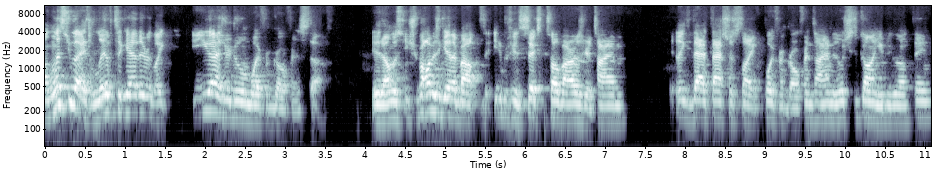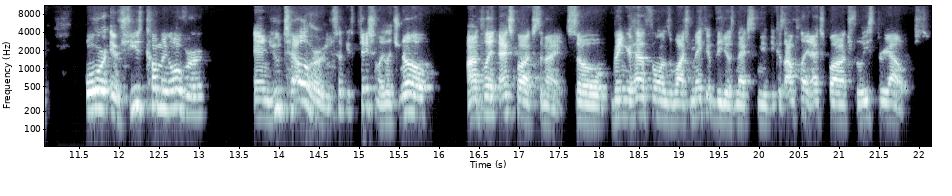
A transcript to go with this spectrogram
unless you guys live together, like you guys are doing boyfriend girlfriend stuff. You know, you should probably get about between six to twelve hours of your time. Like that, that's just like boyfriend girlfriend time. When she's gone, you do your own thing. Or if she's coming over and you tell her, you set the expectation, like let you know, I'm playing Xbox tonight. So bring your headphones and watch makeup videos next to me because I'm playing Xbox for at least three hours.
